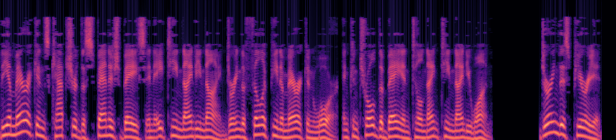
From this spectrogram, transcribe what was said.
The Americans captured the Spanish base in 1899 during the Philippine–American War, and controlled the bay until 1991. During this period,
